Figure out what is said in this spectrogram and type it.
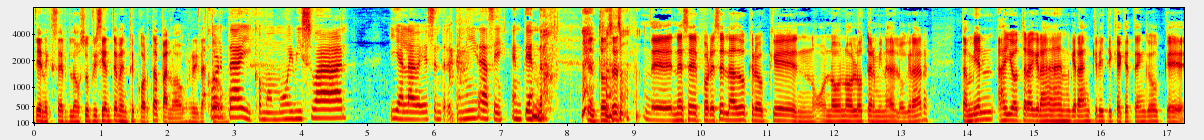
tiene que ser lo suficientemente corta para no aburrir a todos. Corta y como muy visual y a la vez entretenida, sí, entiendo. Entonces, en ese, por ese lado creo que no, no, no lo termina de lograr. También hay otra gran, gran crítica que tengo, que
